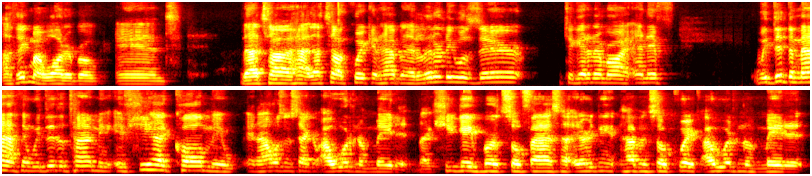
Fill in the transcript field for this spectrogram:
I think my water broke." And that's how it ha- that's how quick it happened. I literally was there to get an MRI. And if we did the math and we did the timing, if she had called me and I was in Sacramento, I wouldn't have made it. Like she gave birth so fast, everything happened so quick. I wouldn't have made it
